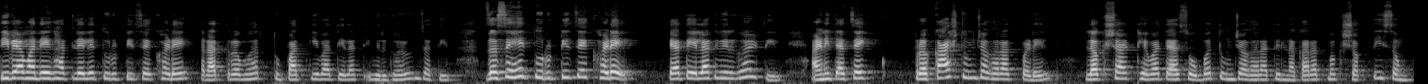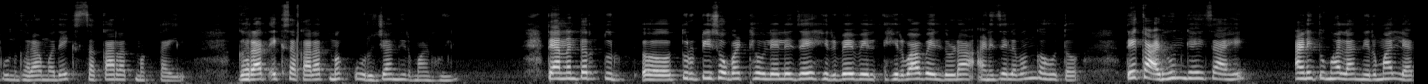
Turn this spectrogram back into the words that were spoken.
दिव्यामध्ये घातलेले तुरटीचे खडे रात्रभर तुपात किंवा तेलात विरघळून जातील. जसे हे तुरटीचे खडे त्या तेलात विरघळतील आणि त्याचा एक प्रकाश तुमच्या घरात पडेल लक्षात ठेवा त्यासोबत तुमच्या घरातील नकारात्मक शक्ती संपूर्ण घरामध्ये एक सकारात्मकता येईल. घरात एक सकारात्मक ऊर्जा निर्माण होईल. त्यानंतर तुर तुरटीसोबत ठेवलेले जे हिरवे वेल हिरवा वेलदोडा आणि जे लवंग होतं ते काढून घ्यायचं आहे. आणि तुम्हाला निर्माल्यात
